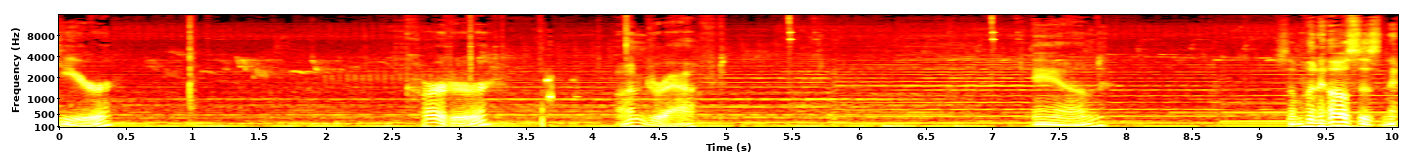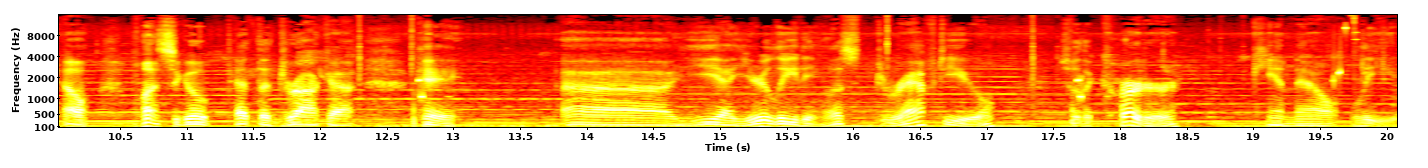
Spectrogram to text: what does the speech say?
here. Carter, undraft. And Someone else is now wants to go pet the Drakka. Okay. Uh, yeah, you're leading. Let's draft you so the Carter can now lead.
